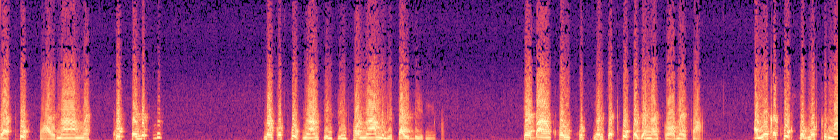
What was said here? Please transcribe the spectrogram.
จะทุกสายน้ำไหมขุดไปลึกๆมันก็ทุกน้ำจริงๆเพราะน้ำมันอยู่ใต้ดินครับ แต่บางคนขุดนั่นจะทุกข์ไปยังไงก็ไม่ทราบอันนี้ก็ทุกสมมุติขึ้นมา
